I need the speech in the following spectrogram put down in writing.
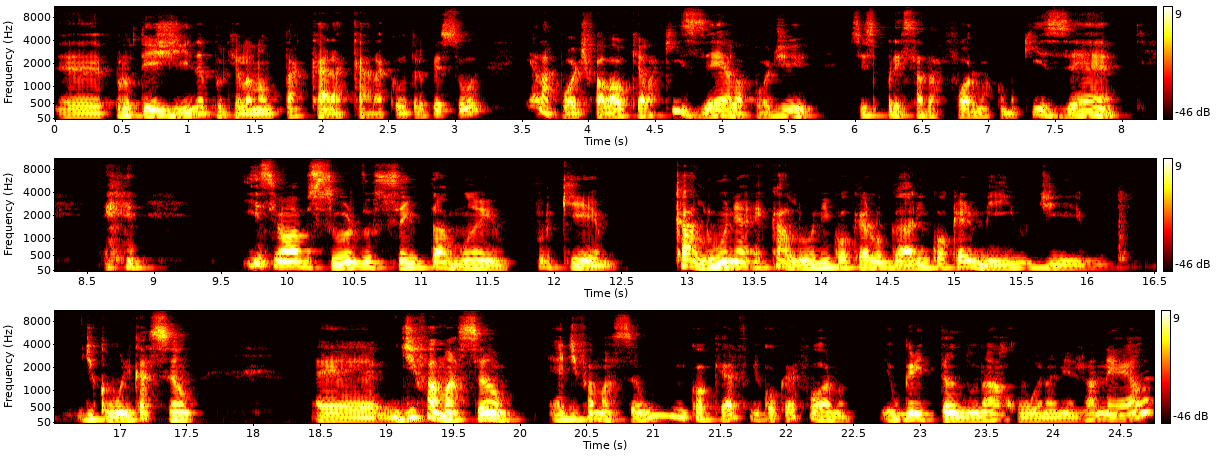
é, protegida, porque ela não está cara a cara com a outra pessoa, e ela pode falar o que ela quiser, ela pode se expressar da forma como quiser. Isso é um absurdo sem tamanho, porque calúnia é calúnia em qualquer lugar, em qualquer meio de, de comunicação. É, difamação é difamação em qualquer, de qualquer forma. Eu gritando na rua, na minha janela,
